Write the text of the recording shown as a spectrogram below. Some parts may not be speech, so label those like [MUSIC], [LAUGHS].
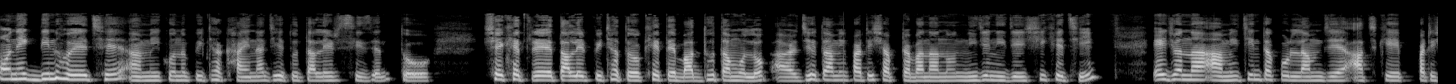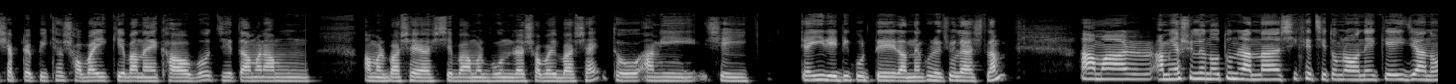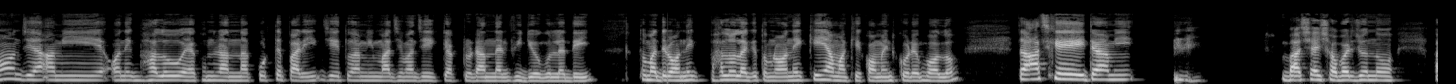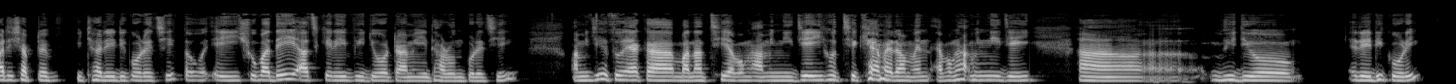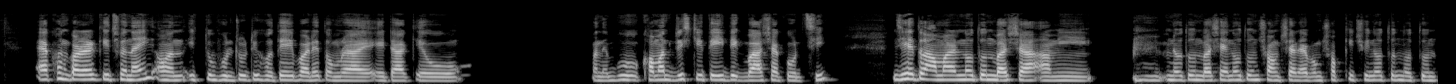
অনেক দিন হয়েছে, আমি কোনো পিঠা খাই না যেহেতু তালের সিজন তো সেক্ষেত্রে তালের পিঠা তো খেতে বাধ্যতামূলক। আর যেহেতু আমি পাটিসাপটা বানানো নিজে নিজেই শিখেছি, এই জন্য আমি চিন্তা করলাম যে আজকে পাটিসাপটা পিঠা সবাইকে বানায় খাওয়াবো। যেহেতু আমার আম্মু আমার বাসায় আসছে বা আমার বোনরা সবাই বাসায়, তো আমি সেইটাই রেডি করতে রান্নাঘরে চলে আসলাম। আমার, আমি আসলে নতুন রান্না শিখেছি, তোমরা অনেকেই জানো যে আমি অনেক ভালো এখন রান্না করতে পারি। যেহেতু আমি মাঝে মাঝে একটু একটু রান্নার ভিডিও গুলা দেই। তোমাদের অনেক ভালো লাগে, তোমরা অনেকেই আমাকে কমেন্ট করে বলো। তো আজকে এটা আমি [CLEARS THROAT] বাসায় সবার জন্য পাটিসাপটা পিঠা রেডি করেছি। তো এই সুবাদেই আজকের এই ভিডিওটা আমি ধারণ করেছি। আমি যেহেতু একা বানাচ্ছি এবং আমি নিজেই হচ্ছে [LAUGHS] ক্যামেরাম্যান এবং আমি নিজেই ভিডিও রেডি করি। এখন করার কিছু নাই। একটু ভুল ত্রুটি হতেই পারে। তোমরা এটা কেউ মানে ক্ষমা দৃষ্টিতেই দেখবা আশা করছি। যেহেতু আমার নতুন বাসা, আমি [CLEARS THROAT] নতুন বাসায় নতুন সংসার এবং সবকিছুই নতুন নতুন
